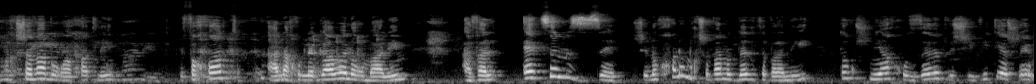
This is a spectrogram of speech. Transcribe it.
מחשבה בורחת לי. לפחות אנחנו לגמרי נורמליים, אבל עצם זה שנכון המחשבה נודדת, אבל אני תוך שנייה חוזרת ושיוויתי השם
